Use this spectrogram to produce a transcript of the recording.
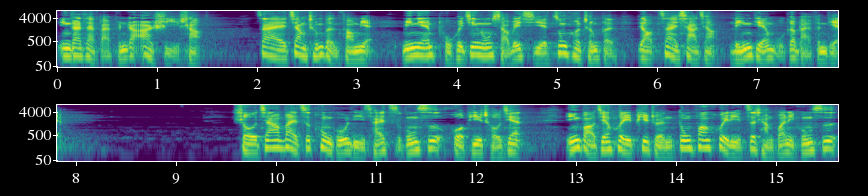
应该在百分之二十以上。在降成本方面，明年普惠金融小微企业综合成本要再下降零点五个百分点。首家外资控股理财子公司获批筹建。银保监会批准东方汇理资产管理公司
